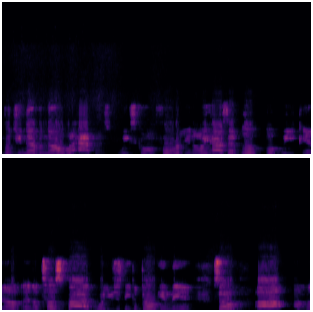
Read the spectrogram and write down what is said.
but you never know what happens weeks going forward. You know, he has that blow up week in a, in a tough spot where you just need to throw him in. So uh, um,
